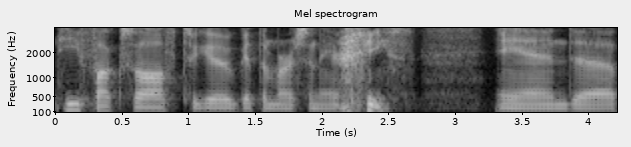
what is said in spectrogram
he fucks off to go get the mercenaries, and uh,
